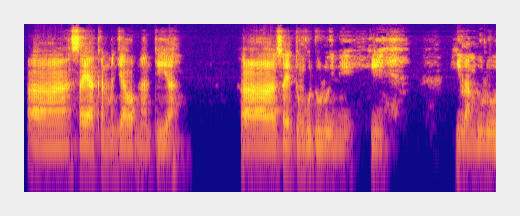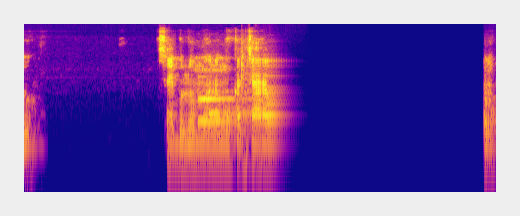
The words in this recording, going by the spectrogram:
Uh, saya akan menjawab nanti ya. Uh, saya tunggu dulu ini, hilang dulu. Saya belum menemukan cara Oke,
